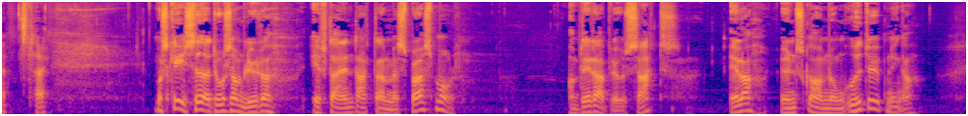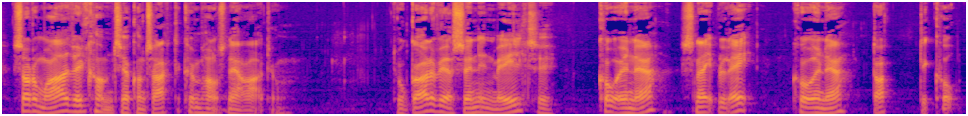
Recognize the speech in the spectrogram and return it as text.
ja tak. Måske sidder du som lytter efter andagterne med spørgsmål om det, der er blevet sagt, eller ønsker om nogle uddybninger, så er du meget velkommen til at kontakte Københavns Nær Radio. Du kan gøre det ved at sende en mail til knr knr.dk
